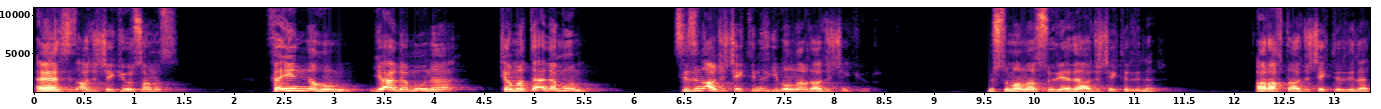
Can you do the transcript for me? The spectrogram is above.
Eğer siz acı çekiyorsanız فَاِنَّهُمْ يَعْلَمُونَ كَمَا تَعْلَمُونَ Sizin acı çektiğiniz gibi onlar da acı çekiyor. Müslümanlar Suriye'de acı çektirdiler. Irak'ta acı çektirdiler.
